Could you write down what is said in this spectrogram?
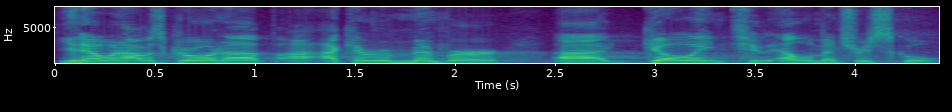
You know, when I was growing up, I, I can remember uh, going to elementary school.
